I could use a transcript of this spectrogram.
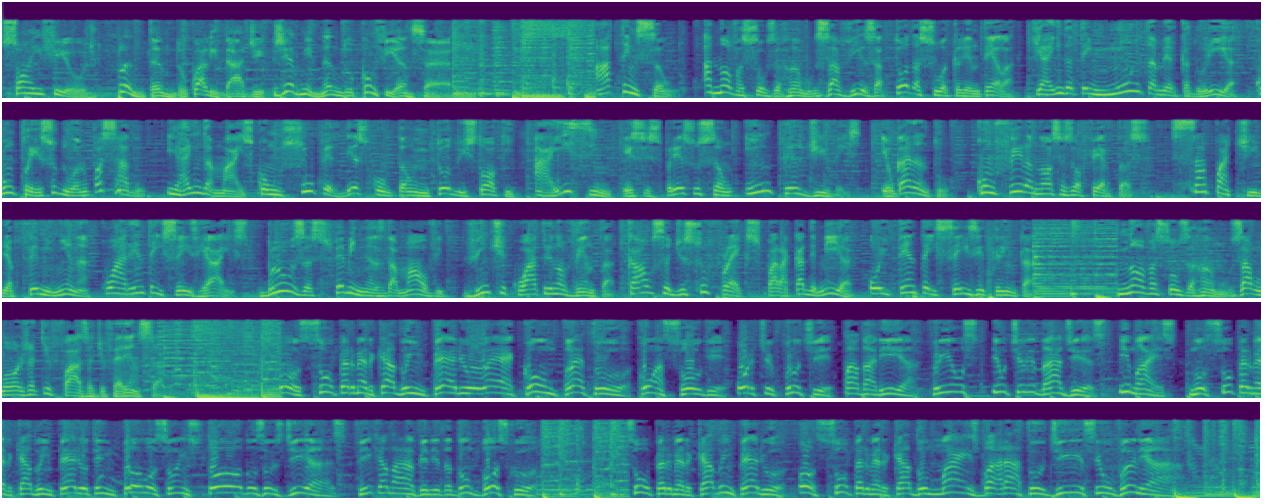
Soy Field, plantando qualidade, germinando confiança. Atenção! A Nova Souza Ramos avisa toda a sua clientela que ainda tem muita mercadoria com preço do ano passado. E ainda mais, com um super descontão em todo o estoque, aí sim, esses preços são imperdíveis. Eu garanto. Confira nossas ofertas. Sapatilha feminina, quarenta e reais. Blusas femininas da Malve, vinte e quatro. Calça de suflex para academia, oitenta e. Nova Souza Ramos, a loja que faz a diferença. O Supermercado Império é completo, com açougue, hortifruti, padaria, frios e utilidades. E mais, no Supermercado Império tem promoções todos os dias. Fica na Avenida Dom Bosco. Supermercado Império, o supermercado mais barato de Silvânia.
